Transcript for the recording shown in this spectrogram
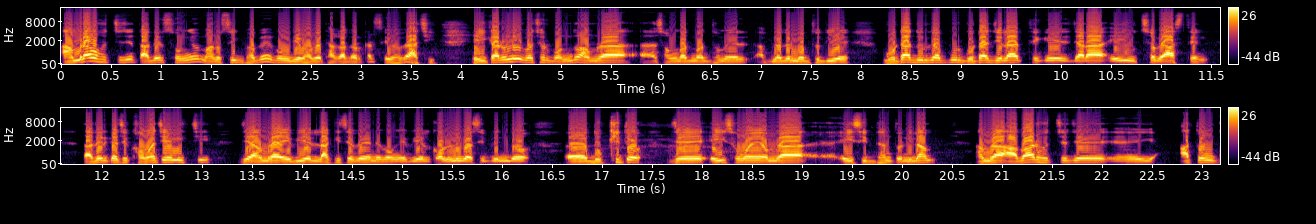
আমরাও হচ্ছে যে তাদের সঙ্গে মানসিকভাবে এবং যেভাবে থাকা দরকার সেভাবে আছি। এই কারণেই বছর বন্ধ আমরা সংবাদ মাধ্যমের আপনাদের মধ্য দিয়ে গোটা দুর্গাপুর, গোটা জেলার থেকে যারা এই উৎসবে আসতেন তাদের কাছে ক্ষমা চেয়ে নিচ্ছি যে আমরা এবিএল লাকি সেভেন এবং এবিএল কলোনিবাসী বৃন্দ আহ, দুঃখিত যে এই সময়ে আমরা এই সিদ্ধান্ত নিলাম। আমরা আবার হচ্ছে যে এই আতঙ্ক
